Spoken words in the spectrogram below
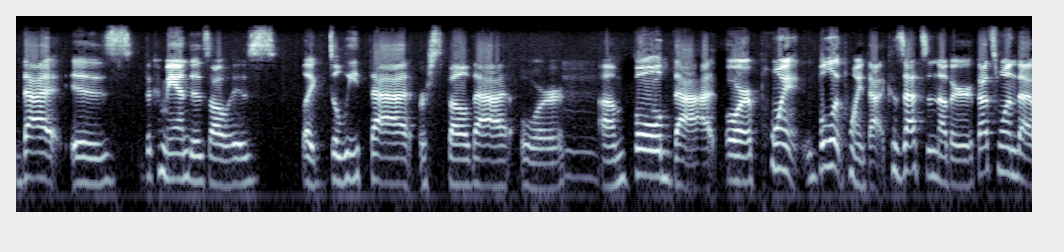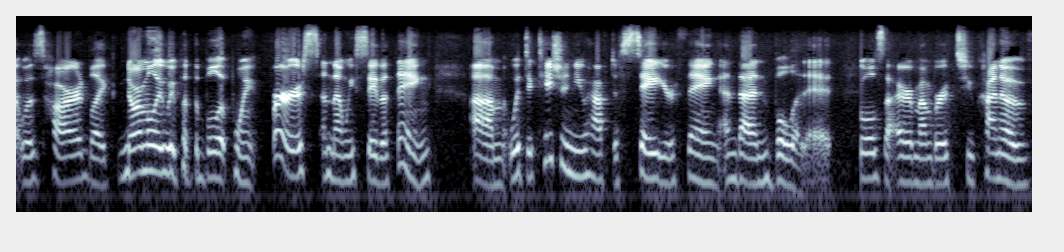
that is the command is always like delete that or spell that or mm. um, bold that or point bullet point that because that's another that's one that was hard like normally we put the bullet point first and then we say the thing Um, with dictation, you have to say your thing and then bullet it. Rules that I remember to kind of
